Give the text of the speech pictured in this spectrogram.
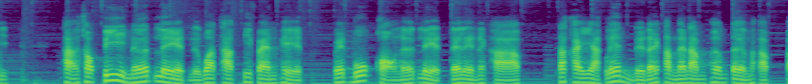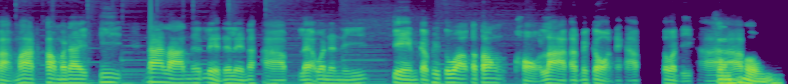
ทาง s h อ p e e n e r d l a d e หรือว่าทักที่แฟนเพจ Facebook ของ n e r d l a d e ได้เลยนะครับ ถ้าใครอยากเล่นหรือได้คำแนะนำเพิ่มเติมนะครับ สามารถเข้ามาได้ที่หน้าร้าน n e r d l a d e ได้เลยนะครับ และวันนี้เจมกับพี่ตัวก็ต้องขอลากันไปก่อนนะครับ สวัสดีครับ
